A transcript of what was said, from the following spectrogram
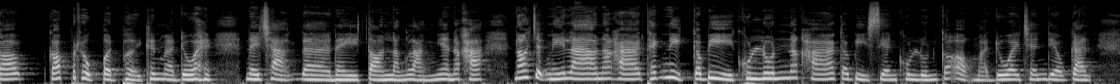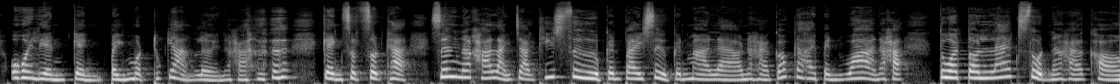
ก็ ก็ถูกเปิดเผยขึ้นมาด้วย ในฉากในตอนหลังๆเนี่ยนะคะ นอกจากนี้แล้วนะคะ เทคนิคกระบี่คุณลุ้นนะคะกระบี่เซียนคุณลุ้นก็ออกมาด้วย เช่นเดียวกัน โอ้ยเรียนเก่งไปหมดทุกอย่างเลยนะคะ เก่งสุดๆค่ะ ซึ่งนะคะหลังจากที่สืบกันไปสืบกันมาแล้วนะคะ ก็กลายเป็นว่านะคะ ตัวตนแรกสุดนะคะของ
